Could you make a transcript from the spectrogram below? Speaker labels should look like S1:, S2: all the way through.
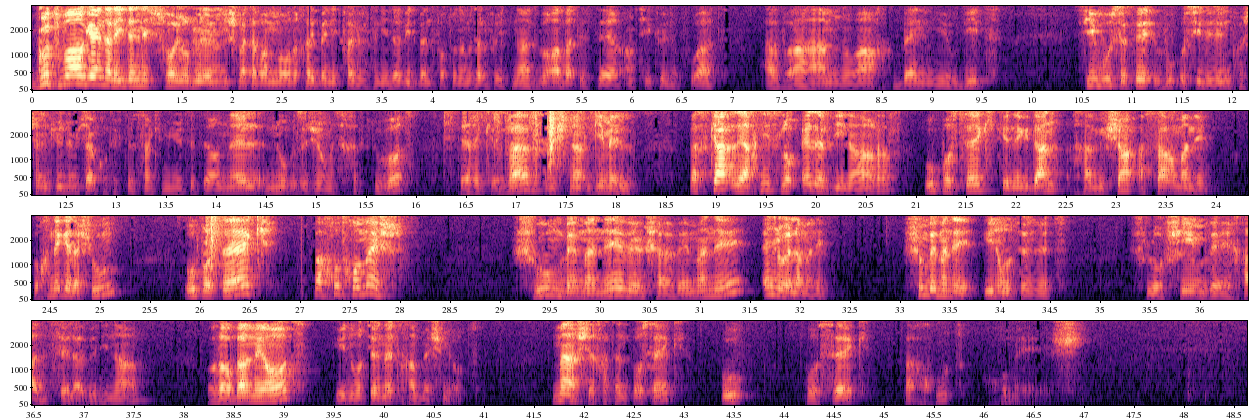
S1: Good morning, allez, Iden Lishra, aujourd'hui, le Nishmat Avram Mordechai Ben Yitzhak Vefeni, David Ben Fortuna Mazal Fritna, Dvorah Bat Esther, ainsi que les Rfouat, Avraham Noach Ben Yehudit. Si vous souhaitez, vous aussi, déjà une prochaine étude de Mishnah, contactez le 5 minutes éternelles, nous étudions Mesechet Ktuvot, Perek Vav, Mishnah Gimel. Pascal leachnis lo elef dinar, ou posek kenegdan chamisha asar mané. Ou chneged hashum, ou posek pachut chomesh. Shum bemane veshavemane, en lo elamane. Shum bemane, il en tenait shloshim ve'echad sela vedinar, varba meot, il en tenait chamesh meot. Ma shechatan posek, ou posek pachut chomesh.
